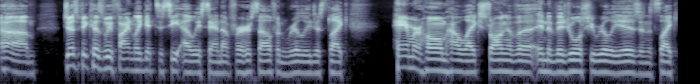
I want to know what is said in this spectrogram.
Um, just because we finally get to see Ellie stand up for herself and really just like hammer home how like strong of an individual she really is and it's like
